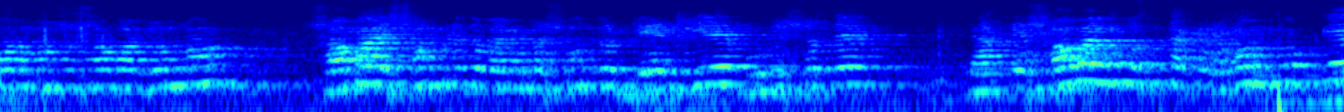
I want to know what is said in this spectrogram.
পরামর্শ সবার জন্য সবাই সম্মিলিতভাবে একটা সুন্দর ডেট দিয়ে ভবিষ্যতে যাতে সবাই উপস্থিত থাকে কমপক্ষে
